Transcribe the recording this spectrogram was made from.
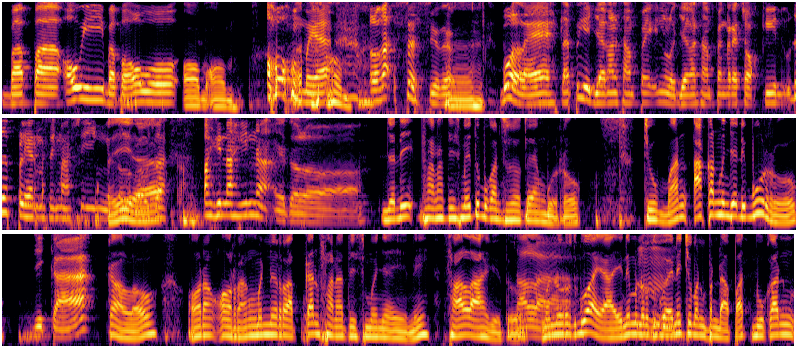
Bapak Owi, Bapak Owo, Om-om. Om ya. Om. Kalau nggak ses gitu. Eh. Boleh, tapi ya jangan sampai ini loh, jangan sampai ngerecokin. Udah pilihan masing-masing gitu. Iya. Gak usah pahina-hina gitu loh. Jadi fanatisme itu bukan sesuatu yang buruk. Cuman akan menjadi buruk Jika kalau orang-orang menerapkan fanatismenya ini salah gitu. Salah. Menurut gua ya, ini menurut gua ini cuman pendapat, bukan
